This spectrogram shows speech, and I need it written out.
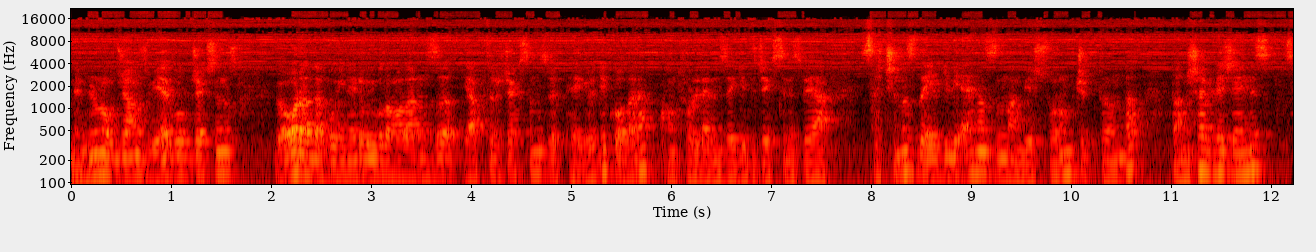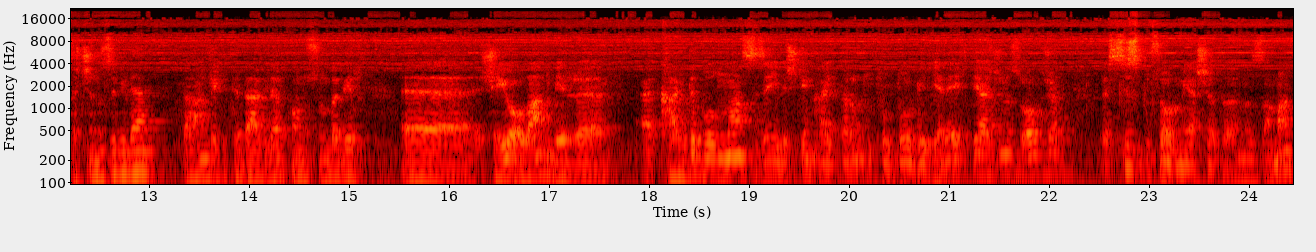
memnun olacağınız bir yer bulacaksınız ve orada bu iğneli uygulamalarınızı yaptıracaksınız ve periyodik olarak kontrollerinize gideceksiniz veya saçınızla ilgili en azından bir sorun çıktığında danışabileceğiniz, saçınızı bilen, daha önceki tedaviler konusunda bir eee, şeyi olan bir eee, kaydı bulunan, size ilişkin kayıtların tutulduğu bir yere ihtiyacınız olacak ve siz bu sorunu yaşadığınız zaman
